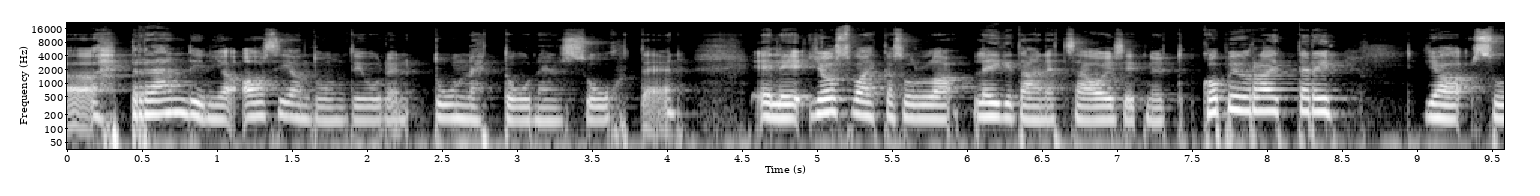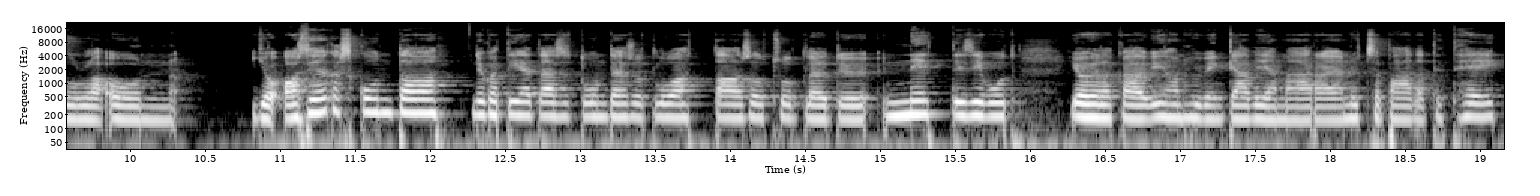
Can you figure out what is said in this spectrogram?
äh, brändin ja asiantuntijuuden tunnettuuden suhteen. Eli jos vaikka sulla leikitään, että sä oisit nyt copywriteri ja sulla on jo asiakaskuntaa, joka tietää, se tuntee sut, luottaa sut, sut löytyy nettisivut, joilla käy ihan hyvin kävijämäärää, ja nyt sä päätät, että hei,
